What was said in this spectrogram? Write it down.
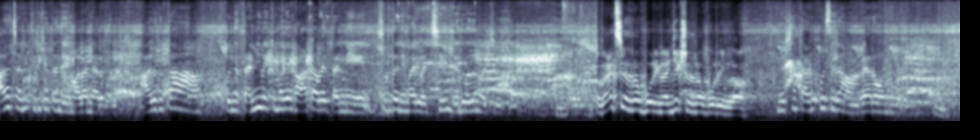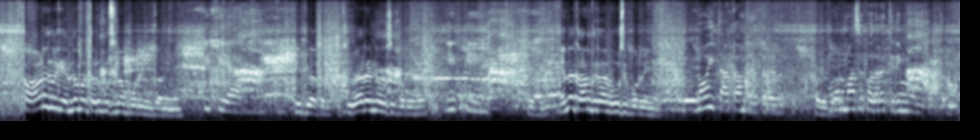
அதை சளி பிடிக்கத்தான் செய்யும் மழை நேரத்தில். அதுக்கு தான் கொஞ்சம் தண்ணி வைக்கும் போதே ஹாட்டாகவே தண்ணி சுடு தண்ணி மாதிரி வச்சு வெது வெதுன்னு வச்சு வைப்போம். இப்போ வேக்சின் எதனா போடுறீங்களா? இன்ஜெக்ஷன் எதனா போடுறீங்களா? இன்ஜெக்ஷன் தடுப்பூசி தான் வேறு ஒன்றும் இப்போ ஆடுகளுக்கு எந்த மாதிரி தடுப்பூசிலாம் போடுறீங்கக்கா நீங்கள் பிபிஆர் டிபிஆர் தடுப்பூசி. வேறு என்ன ஊசி போடுறீங்க? ஈட்டி என்ன காரணத்துக்காக அந்த ஊசி போடுறீங்க? நோய் தாக்காமல் இருக்கிறதுக்கு. மூணு மாதத்துக்கு ஒரு கிருமி வந்து கொடுத்துரும்.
